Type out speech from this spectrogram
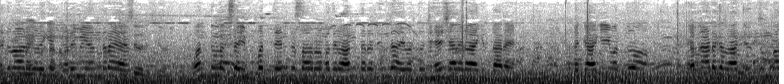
ಎದುರಾಳಿಗಳಿಗೆ ಕಡಿಮೆ ಅಂದರೆ ಒಂದು ಲಕ್ಷ ಇಪ್ಪತ್ತೆಂಟು ಸಾವಿರ ಮತಗಳ ಅಂತರದಿಂದ ಇವತ್ತು ಜಯಶಾಲಿಗಳಾಗಿದ್ದಾರೆ. ಅದಕ್ಕಾಗಿ ಇವತ್ತು ಕರ್ನಾಟಕ ರಾಜ್ಯದ ತುಂಬಾ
